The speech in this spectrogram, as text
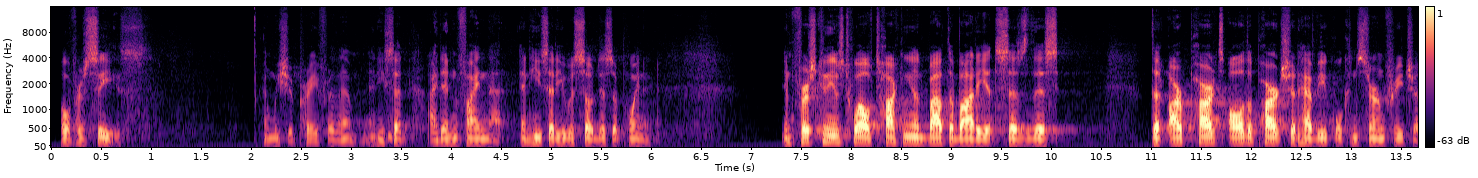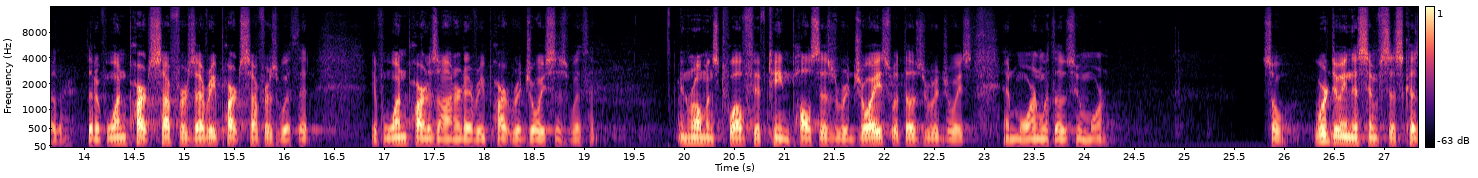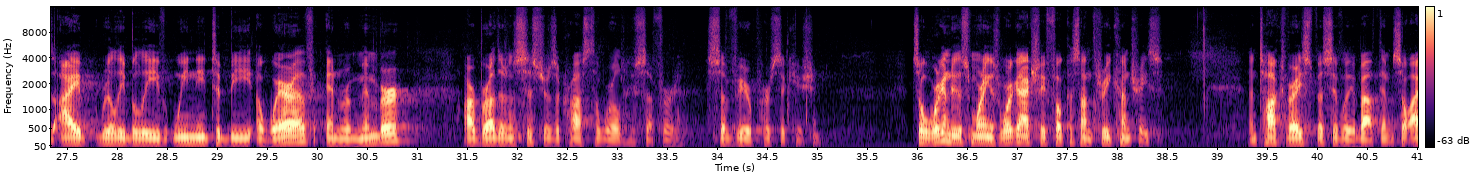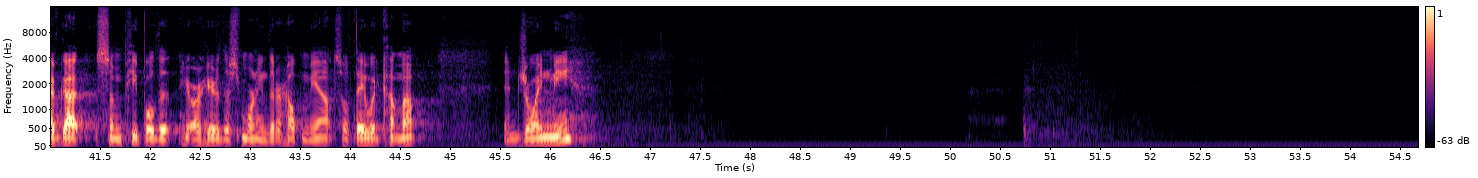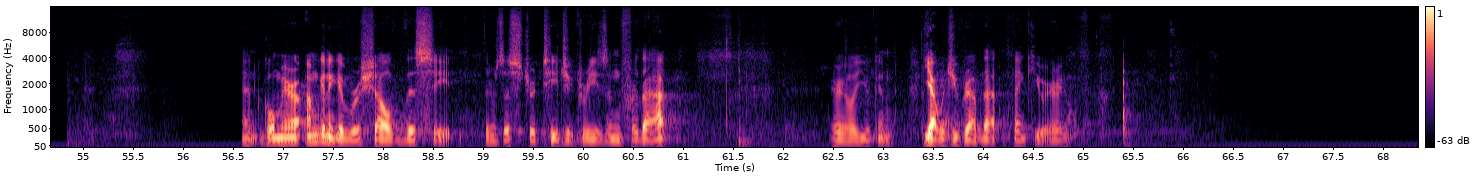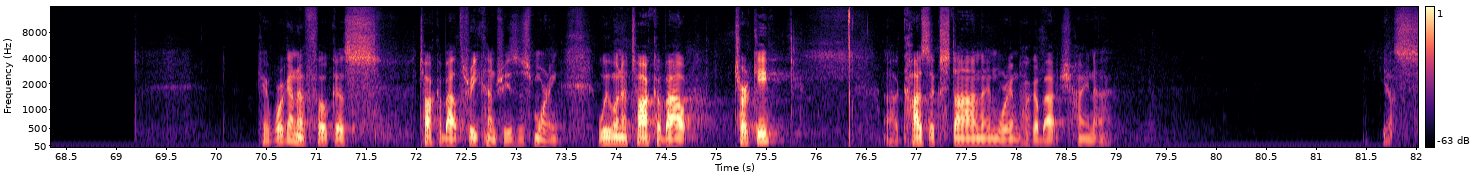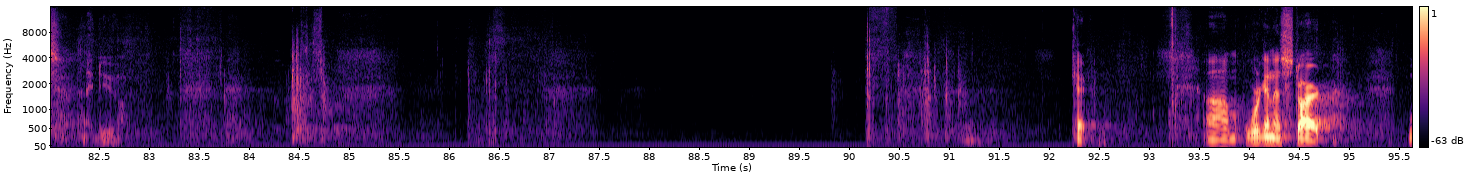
overseas, and we should pray for them. And he said, I didn't find that. And he said he was so disappointed. In 1 Corinthians 12, talking about the body, it says this that our parts, all the parts, should have equal concern for each other. That if one part suffers, every part suffers with it. If one part is honored, every part rejoices with it. In Romans 12, 15, Paul says, Rejoice with those who rejoice, and mourn with those who mourn. So we're doing this emphasis because I really believe we need to be aware of and remember our brothers and sisters across the world who suffer severe persecution. So, what we're going to do this morning is we're going to actually focus on three countries and talk very specifically about them. So I've got some people that are here this morning that are helping me out. So if they would come up and join me. And Gomera, I'm going to give Rochelle this seat. There's a strategic reason for that. Ariel, you can. Yeah, would you grab that? Thank you, Ariel. Okay, we're going to focus, talk about three countries this morning. We want to talk about Turkey, uh, Kazakhstan, and we're going to talk about China. Yes, I do. Okay. Um, we're going to start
